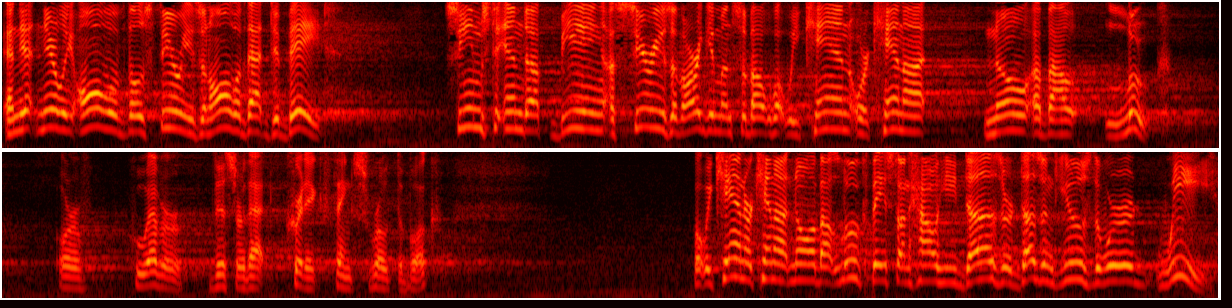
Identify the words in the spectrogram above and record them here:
And yet, nearly all of those theories and all of that debate seems to end up being a series of arguments about what we can or cannot know about Luke, or whoever this or that critic thinks wrote the book. What we can or cannot know about Luke based on how he does or doesn't use the word we.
